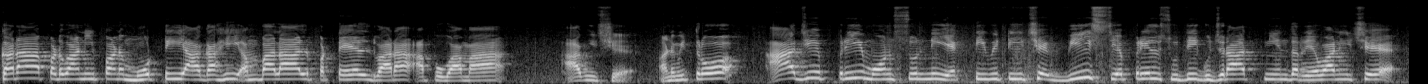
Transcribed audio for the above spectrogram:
કરા પડવાની પણ મોટી આગાહી અંબાલાલ પટેલ દ્વારા આપવામાં આવી છે. અને મિત્રો આ જે પ્રી મોન્સૂનની એક્ટિવિટી છે. વીસ એપ્રિલ સુધી ગુજરાતની અંદર રહેવાની છે.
